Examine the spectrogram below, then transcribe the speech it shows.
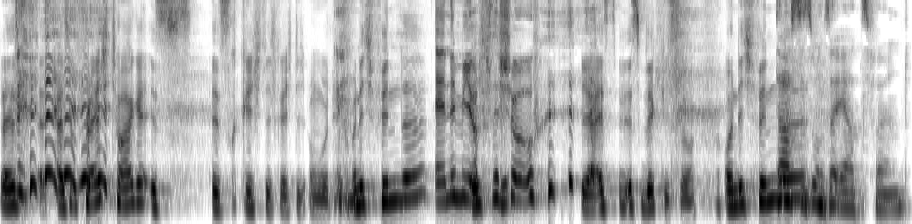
das ist, also Fresh Torge ist, ist richtig, richtig ungut. Und ich finde, Enemy of the Show. ja, ist, ist wirklich so. Und ich finde, Das ist unser Erzfeind.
